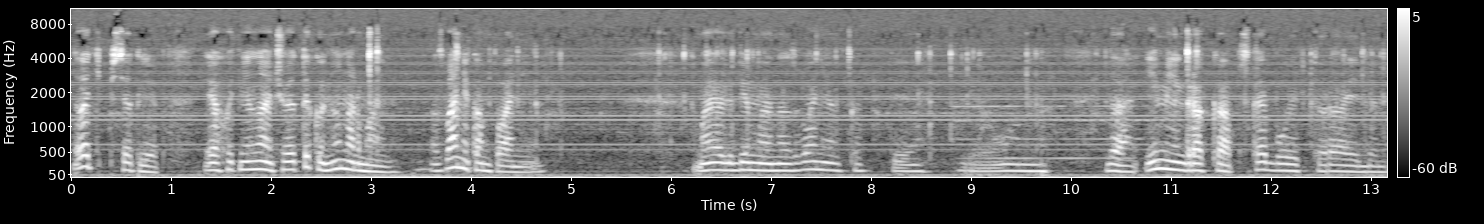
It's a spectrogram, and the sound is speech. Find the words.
Давайте 50 лет. Я хоть не знаю, что я тыкаю, но нормально. Название компании. Мое любимое название Капеллон. Да, имя игрока, пускай будет Райден.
